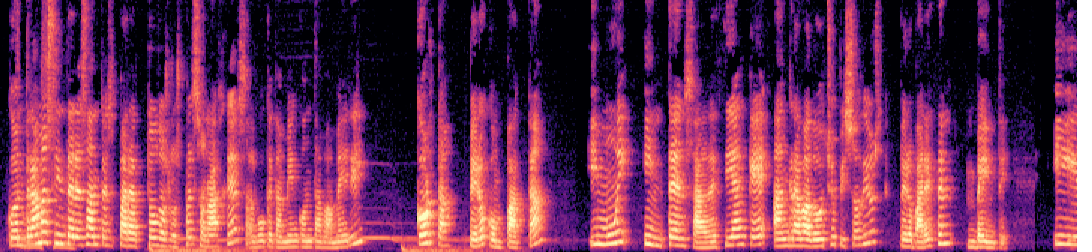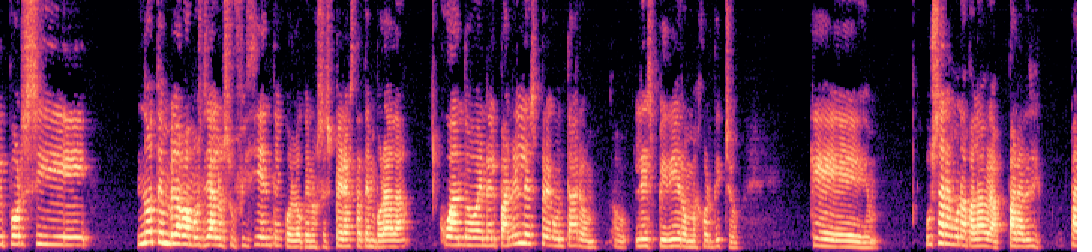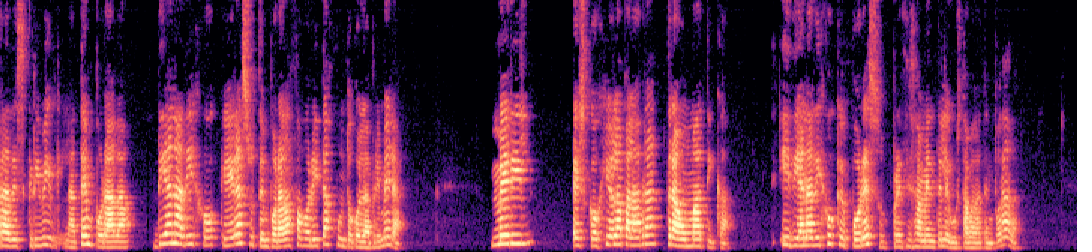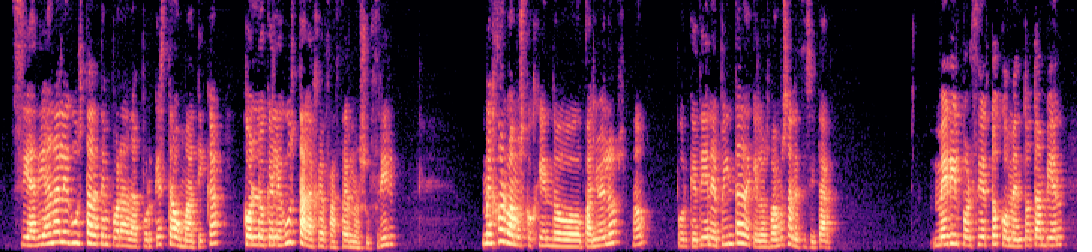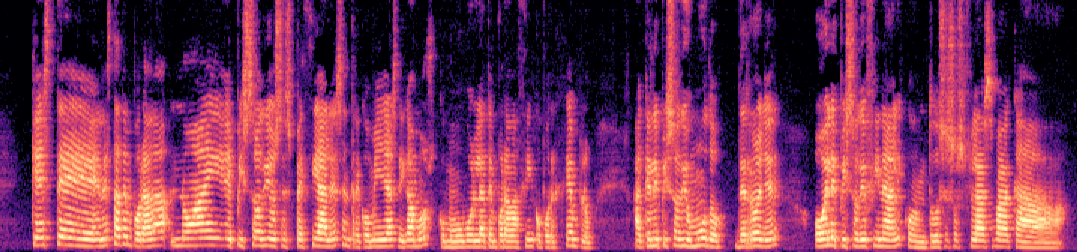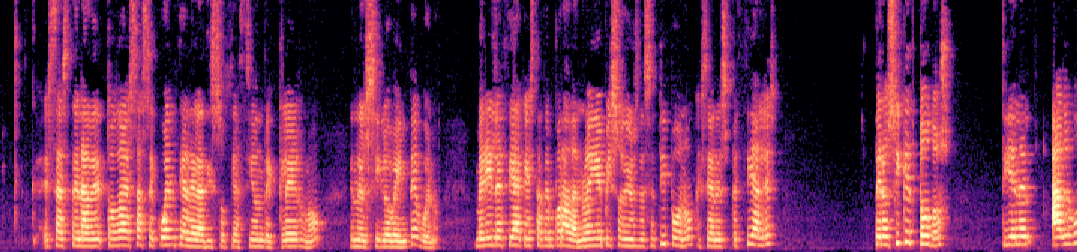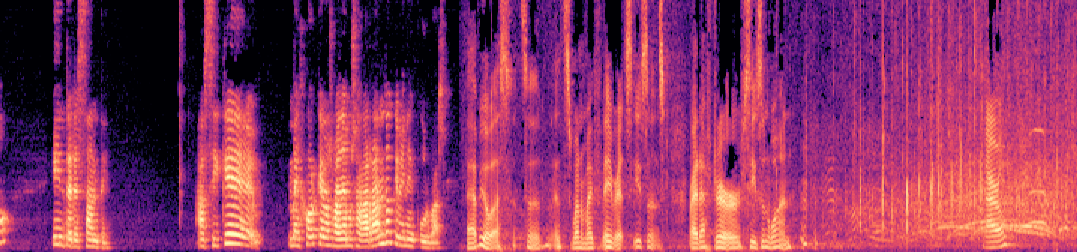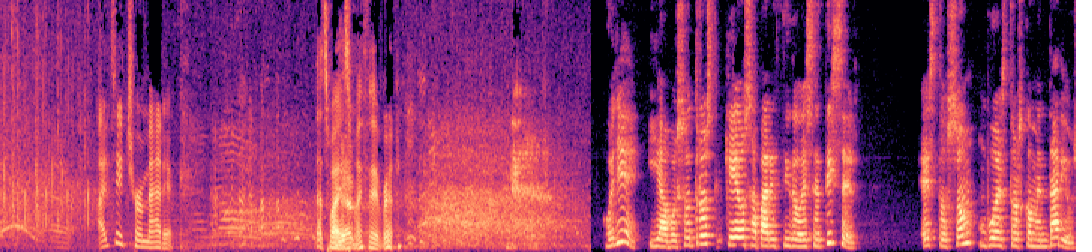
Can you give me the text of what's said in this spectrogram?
con tramas interesantes para todos los personajes, algo que también contaba Meryl, corta pero compacta y muy intensa. Decían que han grabado 8 episodios, pero parecen 20. Y por si no temblábamos ya lo suficiente con lo que nos espera esta temporada, cuando en el panel les preguntaron, o les pidieron, mejor dicho, que usaran una palabra para, para describir la temporada, Diana dijo que era su temporada favorita junto con la primera. Meryl escogió la palabra traumática y Diana dijo que por eso precisamente le gustaba la temporada. Si a Diana le gusta la temporada porque es traumática, con lo que le gusta a la jefa hacernos sufrir, mejor vamos cogiendo pañuelos, ¿no? Porque tiene pinta de que los vamos a necesitar. Meryl, por cierto, comentó también que este, en esta temporada no hay episodios especiales, entre comillas, digamos, como hubo en la temporada 5, por ejemplo, aquel episodio mudo de Roger, o el episodio final con todos esos flashbacks a esa escena de toda esa secuencia de la disociación de Claire, ¿no? En el siglo XX, bueno. Meryl decía que esta temporada no hay episodios de ese tipo, ¿no? Que sean especiales, pero sí que todos tienen algo interesante. Así que mejor que nos vayamos agarrando, que vienen curvas. Fabulous. It's a it's one of my favorite seasons, right after season one. Carol? Uh, I'd say traumatic. That's why it's my favorite. Oye, ¿y a vosotros qué os ha parecido ese teaser? Estos son vuestros comentarios.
